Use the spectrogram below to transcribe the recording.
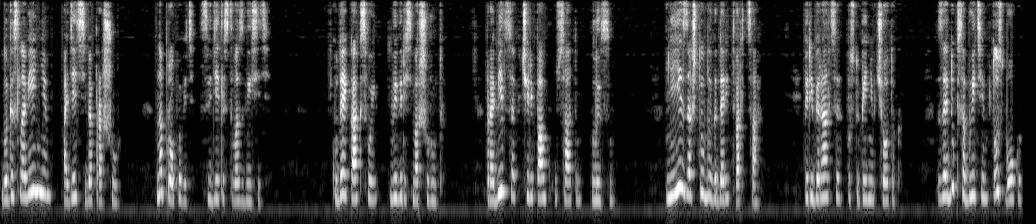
Благословением одеть себя прошу, на проповедь свидетельство возвысить. Куда и как свой выверить маршрут, пробиться к черепам усатым, лысым. Мне есть за что благодарить Творца, перебираться по ступеням четок. Зайду к событиям то сбоку,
